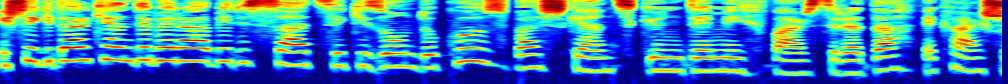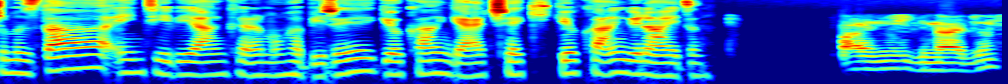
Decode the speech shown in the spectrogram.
İşe giderken de beraberiz saat 8.19 başkent gündemi var sırada ve karşımızda NTV Ankara muhabiri Gökhan Gerçek. Gökhan günaydın. Aynı günaydın.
